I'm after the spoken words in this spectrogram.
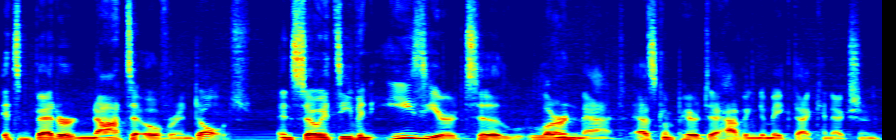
it's better not to overindulge." And so it's even easier to learn that as compared to having to make that connection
